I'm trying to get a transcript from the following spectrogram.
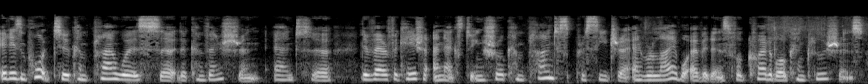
it is important to comply with uh, the convention and uh, the verification annex to ensure compliance procedure and reliable evidence for credible conclusions.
